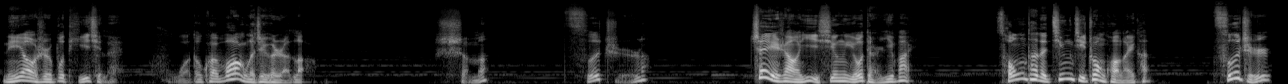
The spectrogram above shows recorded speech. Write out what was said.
您要是不提起来，我都快忘了这个人了。什么？辞职了？这让易兴有点意外。从他的经济状况来看，辞职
